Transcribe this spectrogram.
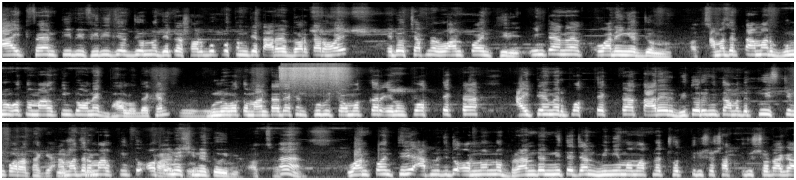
লাইট ফ্যান টিভি ফ্রিজের জন্য যেটা সর্বপ্রথম যে তারের দরকার হয় এটা হচ্ছে আপনার one point three internal wiring এর জন্য। আচ্ছা। আমাদের তামার গুণগত মাল কিন্তু অনেক ভালো দেখেন। গুণগত মানটা দেখেন খুবই চমৎকার এবং প্রত্যেকটা আইটেমের প্রত্যেকটা তারের ভিতরে কিন্তু আমাদের টুইস্টিং করা থাকে। আমাদের মাল কিন্তু অটো মেশিনে তৈরি। আচ্ছা। হ্যাঁ? ওয়ান পয়েন্ট থ্রি আপনি যদি অন্য অন্য ব্র্যান্ডের নিতে চান মিনিমাম আপনার ছত্রিশশো সাতত্রিশশো টাকা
